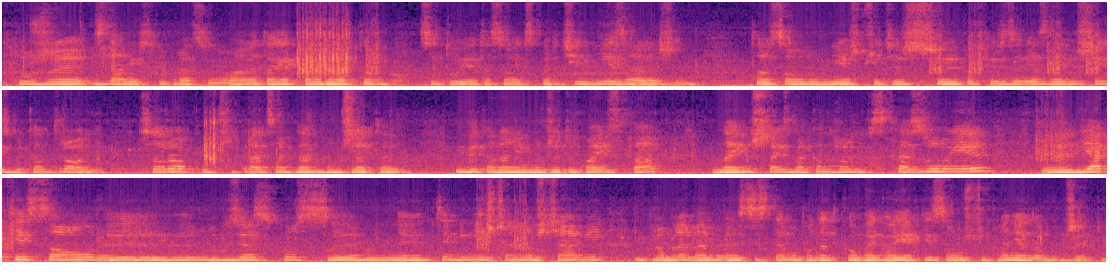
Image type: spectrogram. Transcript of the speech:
którzy z nami współpracują, ale tak jak Pan redaktor cytuje, to są eksperci niezależni. To są również przecież y, potwierdzenia z Najwyższej Izby Kontroli. Co roku przy pracach nad budżetem i wykonaniem budżetu państwa Najwyższa Izba Kontroli wskazuje, y, jakie są y, w związku z tymi nieszczelnościami i problemem systemu podatkowego, jakie są uszczuplenia do budżetu.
